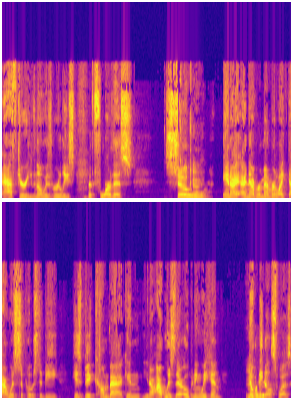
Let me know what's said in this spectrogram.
after, even though it was released before this. So Okay. and I and I remember like that was supposed to be his big comeback, and you know I was there opening weekend. Yeah. Nobody else was.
